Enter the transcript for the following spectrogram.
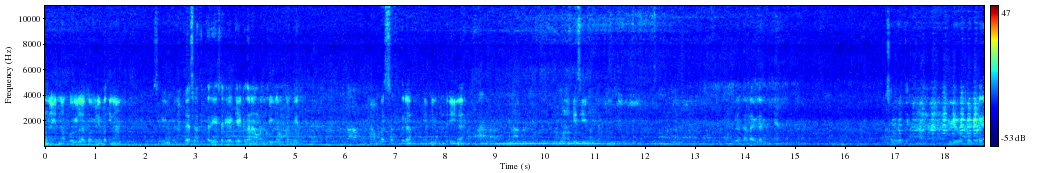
என்ன என்ன கோவிலில்? கோவிலும் பார்த்தீங்கன்னா சரி இப்போ நான் பேசுகிறதுக்கு அதே சரியாக கேட்குதானே ஒன்றும் தெரியல உங்களுக்கு. நான் பஸ் சத்தத்தில் எப்படி இருக்குன்னு தெரியல. லைவில் இருக்கீங்க. சரி ஓகே நான் வீடியோவை போட்டு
